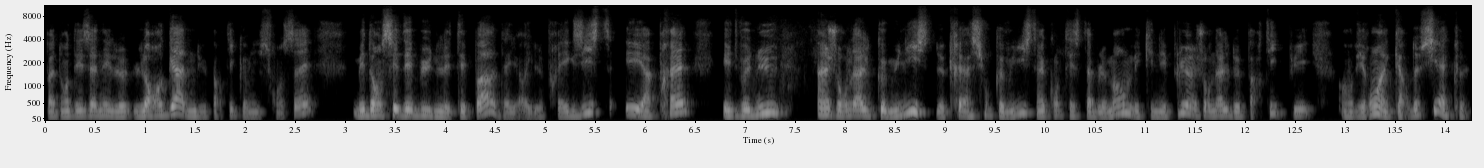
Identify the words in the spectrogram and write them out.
pendant des années l'organe du Parti communiste français, mais dans ses débuts ne l'était pas, d'ailleurs il préexiste, et après est devenu un journal communiste, de création communiste incontestablement, mais qui n'est plus un journal de parti depuis environ un quart de siècle.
